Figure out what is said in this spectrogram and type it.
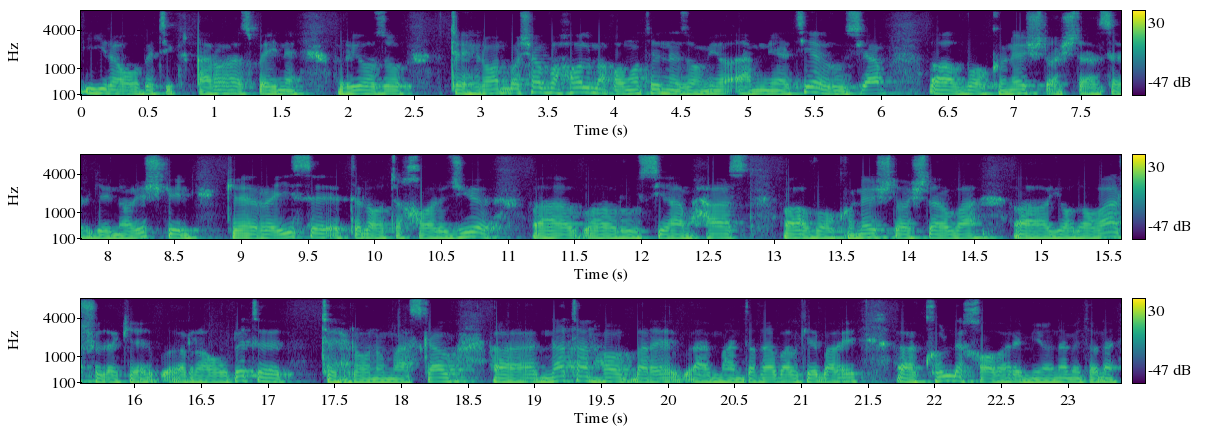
این روابطی که قرار است بین ریاض و تهران باشه و حال مقامات نظامی و امنیتی روسیه هم واکنش داشتن سرگی نارشکین که رئیس اطلاعات خارجی روسیه هم هست واکنش داشته و یادآور شده که روابط تهران و مسکو نه تنها برای منطقه بلکه برای کل خاور میانه می‌تونه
